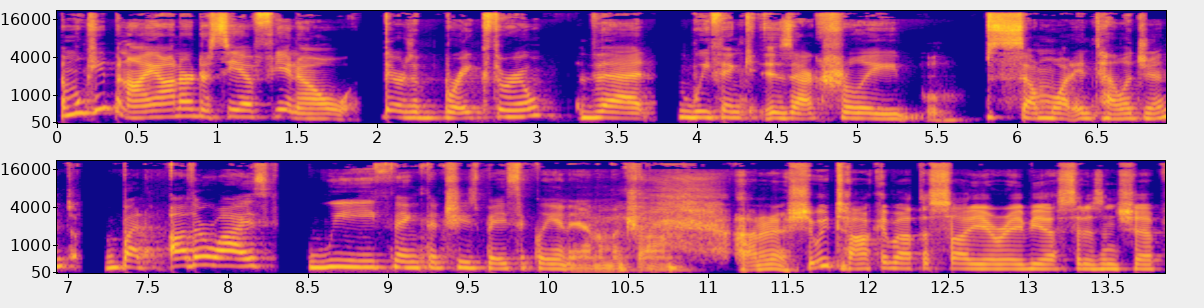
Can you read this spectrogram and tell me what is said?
And we'll keep an eye on her to see if, you know, there's a breakthrough that we think is actually Mm-hmm. Somewhat intelligent. But otherwise, we think that she's basically an animatron. I don't know. Should we talk about the Saudi Arabia citizenship?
